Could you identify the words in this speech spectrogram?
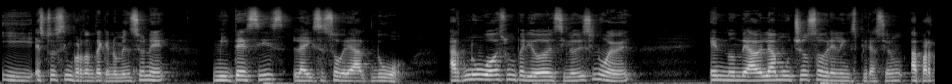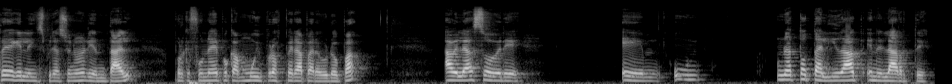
Y esto es importante que no mencioné, mi tesis la hice sobre Art Nouveau. Art Nouveau es un periodo del siglo XIX en donde habla mucho sobre la inspiración, aparte de que la inspiración oriental, porque fue una época muy próspera para Europa, habla sobre un- una totalidad en el arte.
